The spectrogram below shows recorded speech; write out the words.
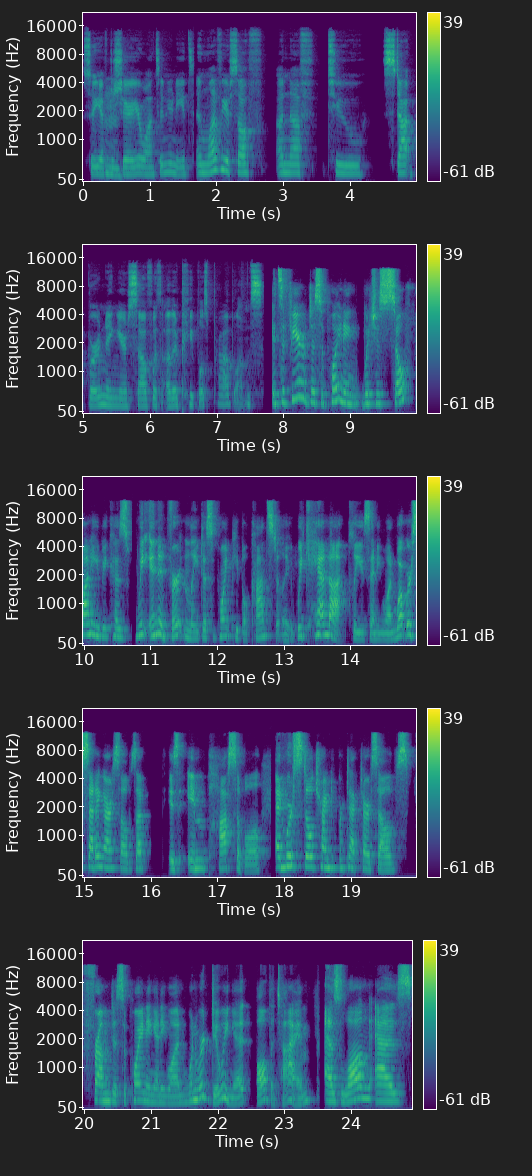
So you have to Mm. share your wants and your needs. And love yourself enough to stop burdening yourself with other people's problems. It's a fear of disappointing, which is so funny because we inadvertently disappoint people constantly. We cannot please anyone. What we're setting ourselves up is impossible. And we're still trying to protect ourselves from disappointing anyone when we're doing it all the time. As long as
